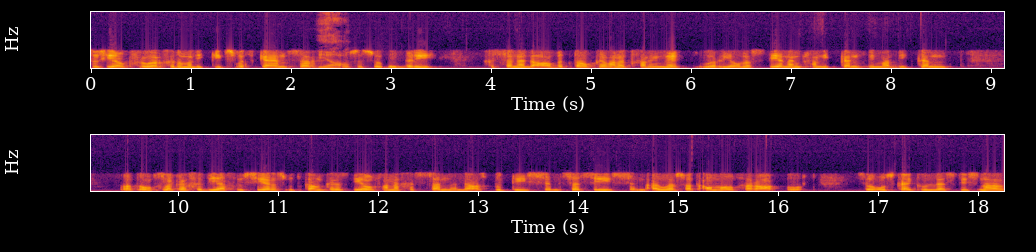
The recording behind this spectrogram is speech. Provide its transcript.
soos jy ook vroeër genoem het die kids with cancer. Ja. Ons is so by 3 gesinne daar betrokke want dit gaan nie net oor die ondersteuning van die kind nie, maar die kind wat ongelukkig gediagnoseer is met kanker is deel van 'n gesin en daar's boeties en sissies en ouers wat almal geraak word. So ons kyk holisties na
